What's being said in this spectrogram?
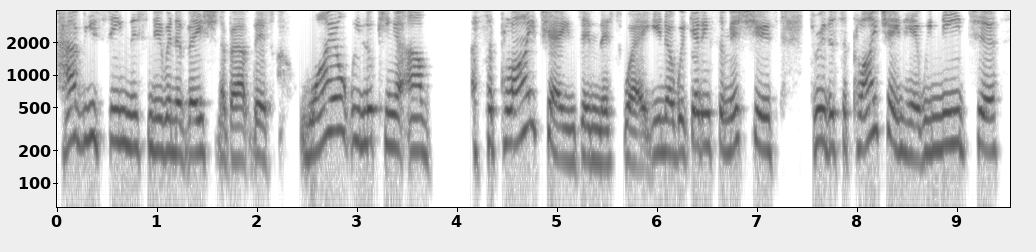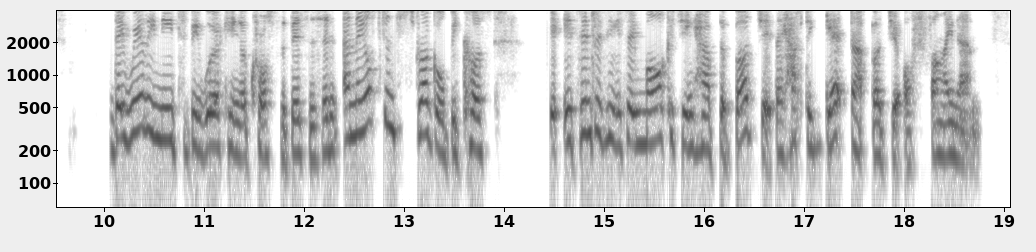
Have you seen this new innovation about this? Why aren't we looking at our supply chains in this way? You know, we're getting some issues through the supply chain here. We need to. They really need to be working across the business, and, and they often struggle because it's interesting you say marketing have the budget. They have to get that budget off finance.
